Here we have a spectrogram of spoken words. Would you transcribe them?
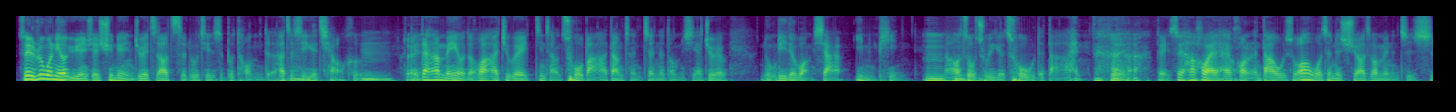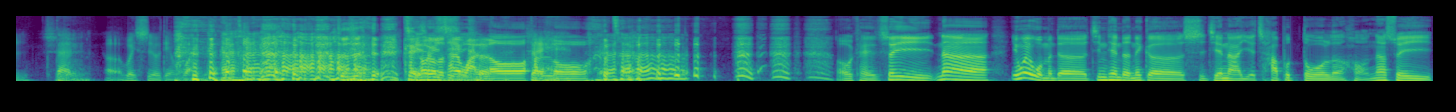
所以，如果你有语言学训练，你就会知道此路其实是不通的。它只是一个巧合，嗯，对。但它没有的话，它就会经常错把它当成真的东西，它就会努力的往下硬拼，嗯，然后做出一个错误的答案。对对，所以他后来还恍然大悟说：“哦，我真的需要这方面的知识。”但呃，为时有点晚，就是开头 太晚喽，对喽。OK，所以那因为我们的今天的那个时间呢、啊、也差不多了哈，那所以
